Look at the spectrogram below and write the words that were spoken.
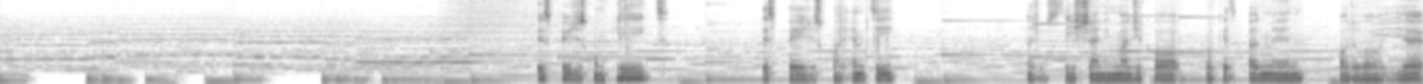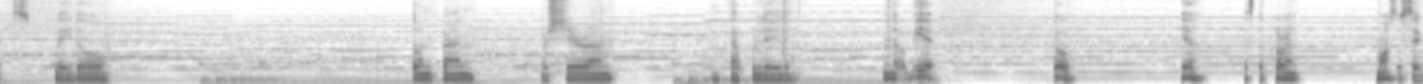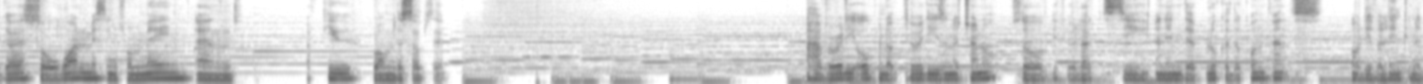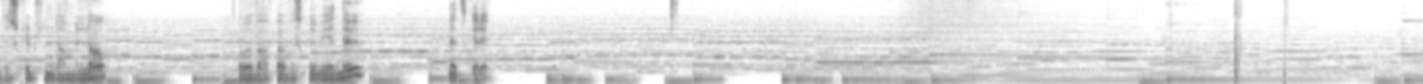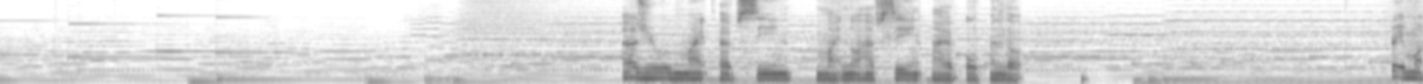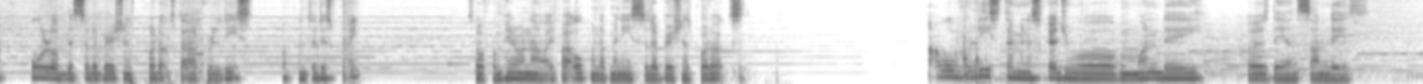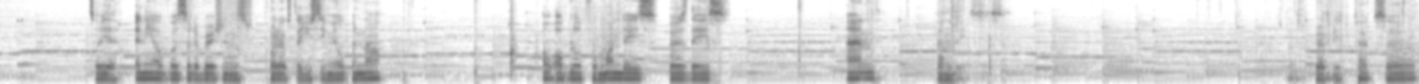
This page is complete. This page is quite empty. As you see, Shining Magikarp, Rocket Admin, Gardevoir EX, Play-Doh, Donphan, Reshiram, and Tapu Lele. And that'll be it. So, yeah, that's the current master set, guys. So one missing from main and a few from the subset. I have already opened up two of these on the channel, so if you'd like to see an in-depth look at the contents, I'll leave a link in the description down below. So without further Scooby ado, let's get it. As you might have seen, might not have seen, I have opened up pretty much all of the celebrations products that I've released up until this point. So from here on out, if I open up any celebrations products, I will release them in a schedule of Monday, Thursday, and Sundays. So yeah, any other celebrations products that you see me open now, I'll upload for Mondays, Thursdays, and Sundays. So let's grab the text up.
